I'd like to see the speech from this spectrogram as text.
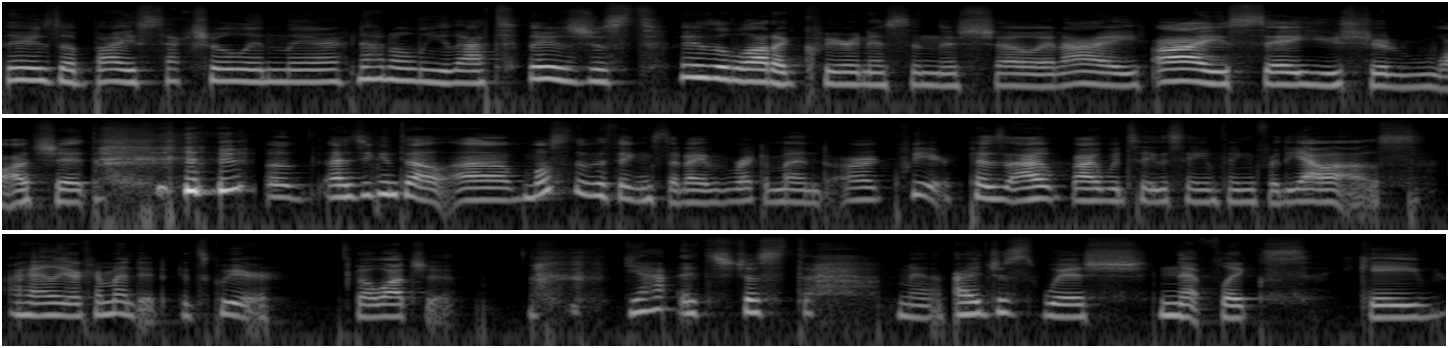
there's a bisexual in there. Not only that, there's just there's a lot of queerness in this show and I I say you should watch it. As you can tell, uh most of the things that I recommend are queer cuz I I would say the same thing for The Owl House. I highly recommend it. It's queer. Go watch it. Yeah, it's just, man, I just wish Netflix gave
